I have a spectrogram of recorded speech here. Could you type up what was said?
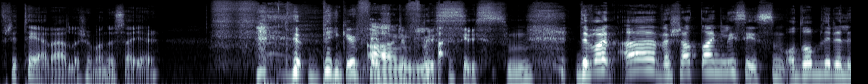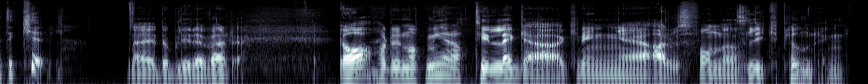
fritera, eller hur man nu säger. Bigger fish Anglicism. Det var en översatt anglicism och då blir det lite kul. Nej, då blir det värre. Ja, har du något mer att tillägga kring eh, Arvsfondens likplundring?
